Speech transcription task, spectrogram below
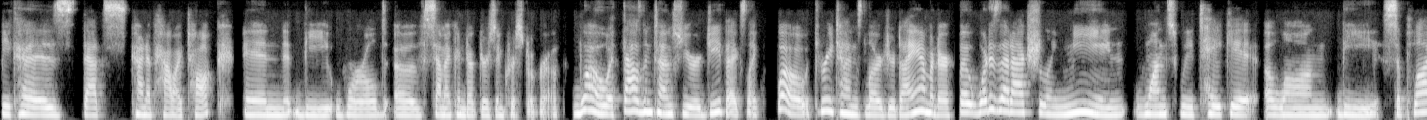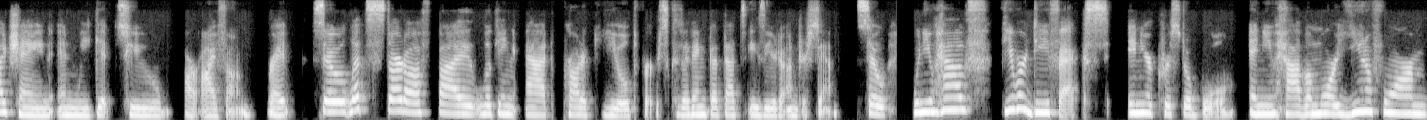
because that's kind of how I talk in the world of semiconductors and crystal growth. Whoa, a thousand times fewer defects, like, whoa, three times larger diameter. But what does that actually mean once we take it along the supply chain and we get to our iPhone, right? So let's start off by looking at product yield first, because I think that that's easier to understand. So when you have fewer defects in your crystal boule and you have a more uniform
